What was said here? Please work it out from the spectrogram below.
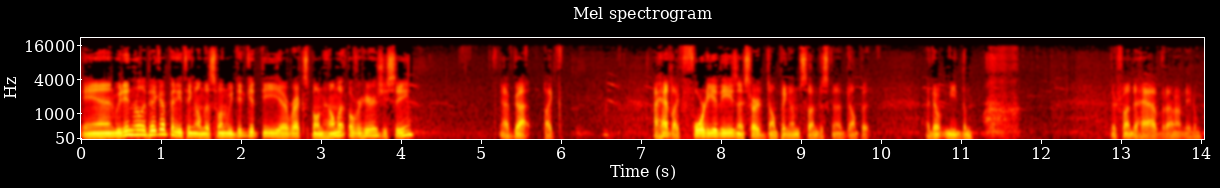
And we didn't really pick up anything on this one. We did get the uh, Rex Bone helmet over here, as you see. I've got like I had like 40 of these and I started dumping them, so I'm just going to dump it. I don't need them. They're fun to have, but I don't need them.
